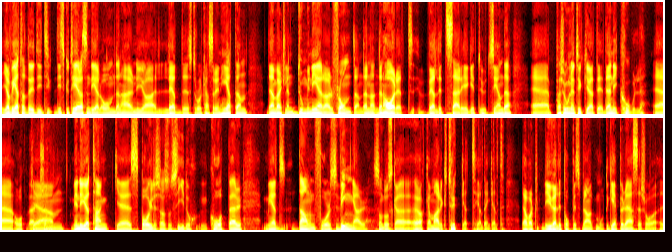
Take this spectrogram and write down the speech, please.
jag vet att det di- diskuteras en del om den här nya LED-strålkastarenheten. Den verkligen dominerar fronten. Den, den har ett väldigt säreget utseende. Eh, personligen tycker jag att det, den är cool. Eh, och ehm, med nya tankspoilers, alltså sidokåpor med downforce-vingar som då ska öka marktrycket helt enkelt. Det, har varit, det är ju väldigt poppis bland annat mot GP-racers och eh,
